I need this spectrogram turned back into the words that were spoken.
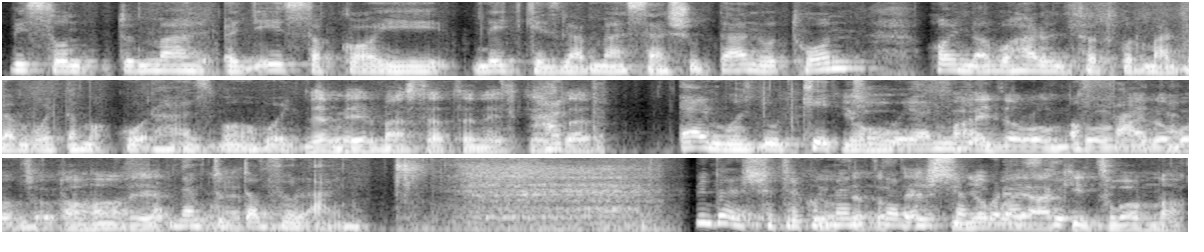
viszont már egy éjszakai négykézlábmászás után otthon, hajnalban 36-kor már ben voltam a kórházban, hogy De miért másztál te négy kézláb? Hát elmozdult két Jó, csigolya. fájdalomtól, meg a vacak- Aha, értem, Nem tudtam értem. fölállni. Minden esetre, akkor Jó, tehát mentem, a testi nyavaják azt, itt vannak.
